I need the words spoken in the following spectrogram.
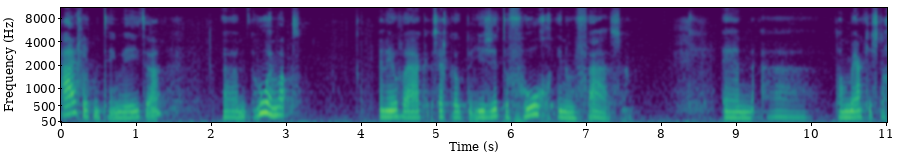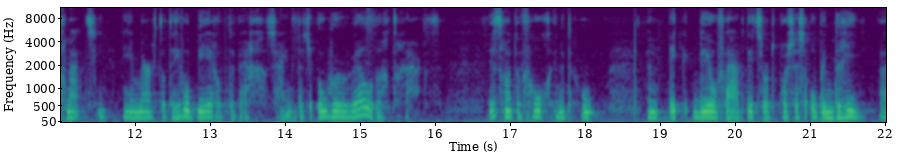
eigenlijk meteen weten um, hoe en wat. En heel vaak zeg ik ook, je zit te vroeg in een fase. En uh, dan merk je stagnatie. En je merkt dat er heel veel beren op de weg zijn. Dat je overweldigd raakt. Je zit gewoon te vroeg in het hoe. En ik deel vaak dit soort processen op in drie uh,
